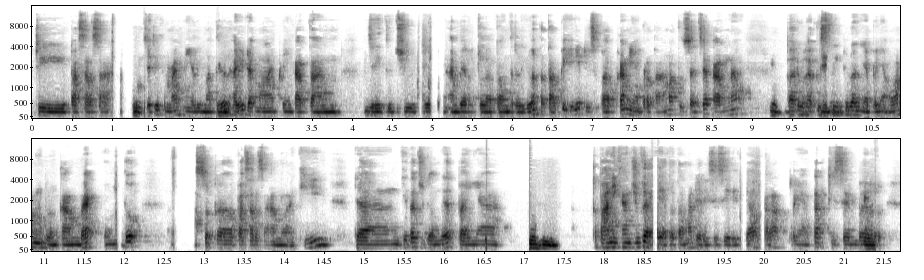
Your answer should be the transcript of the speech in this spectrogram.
di pasar saham. Jadi kemarin hanya 5 triliun, hari sudah mulai peningkatan menjadi 7 triliun, hampir 8 triliun, tetapi ini disebabkan yang pertama tentu saja karena baru habis liburan ya, banyak orang yang belum comeback untuk masuk ke pasar saham lagi, dan kita juga melihat banyak kepanikan juga ya, terutama dari sisi retail, karena ternyata Desember Sentiment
